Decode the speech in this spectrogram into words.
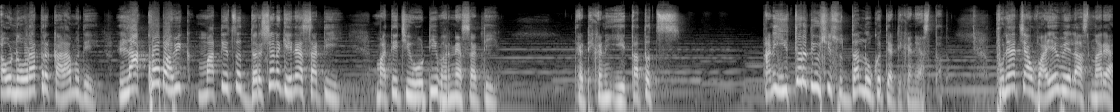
अहो नवरात्र काळामध्ये लाखो भाविक मातेचं दर्शन घेण्यासाठी मातेची ओटी भरण्यासाठी त्या ठिकाणी येतातच. आणि इतर दिवशी सुद्धा लोक त्या ठिकाणी असतात. पुण्याच्या वायव्येला असणाऱ्या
